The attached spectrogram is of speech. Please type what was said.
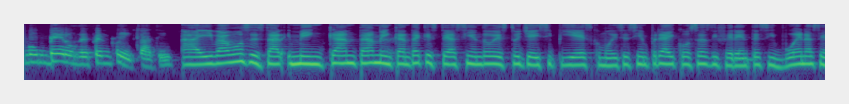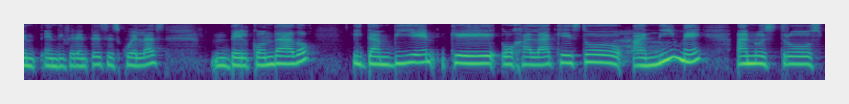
bomberos de Fern Katy. Ahí vamos a estar. Me encanta, me encanta que esté haciendo esto JCPS. Como dice, siempre hay cosas diferentes y buenas en, en diferentes escuelas del condado y también que ojalá que esto anime a nuestros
